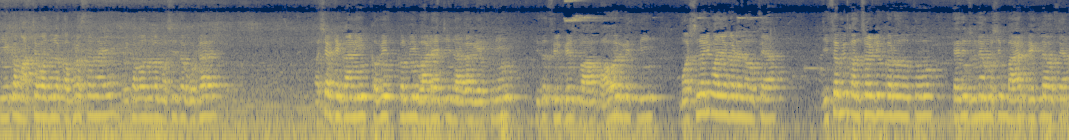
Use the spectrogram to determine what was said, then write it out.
की एका मागच्या बाजूला कब्रस्तान आहे एका बाजूला मशीचा गोठा आहे. अशा ठिकाणी कमीत कमी भाड्याची जागा घेतली. तिथं थ्री फेज भावर घेतली. मशिनरी माझ्याकडे नव्हत्या. जिथं मी कन्सल्टिंग करत होतो त्यांनी जुन्या मशीन बाहेर फेकल्या होत्या.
